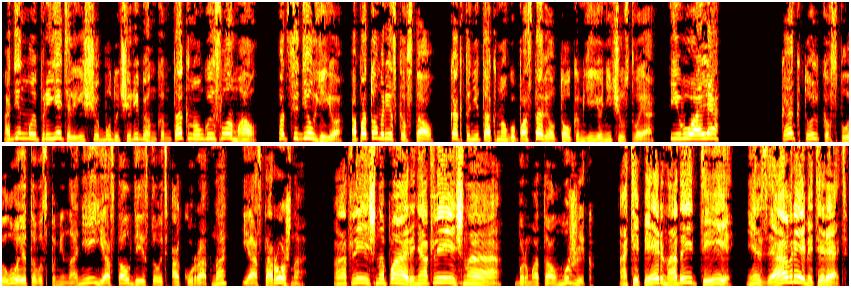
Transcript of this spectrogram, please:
Один мой приятель, еще будучи ребенком, так ногу и сломал. Отсидел ее, а потом резко встал. Как-то не так ногу поставил, толком ее не чувствуя. И вуаля! Как только всплыло это воспоминание, я стал действовать аккуратно и осторожно. «Отлично, парень, отлично!» — бормотал мужик. «А теперь надо идти. Нельзя время терять».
